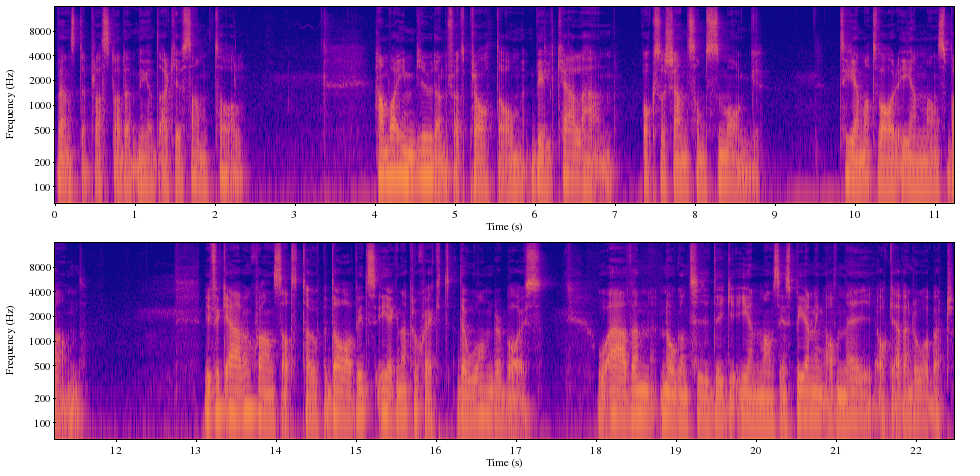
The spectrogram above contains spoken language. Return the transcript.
vänsterprasslade med Arkivsamtal. Han var inbjuden för att prata om Bill Callahan, också känd som Smog. Temat var enmansband. Vi fick även chans att ta upp Davids egna projekt The Wonder Boys och även någon tidig enmansinspelning av mig och även Robert.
